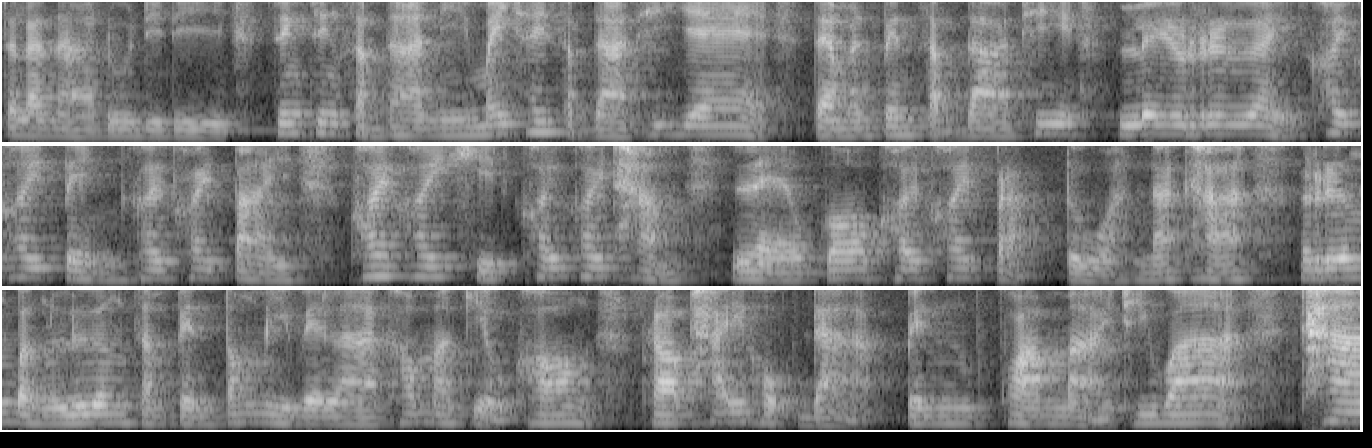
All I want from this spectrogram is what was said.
จารณาดูดีๆ จริง ๆ สัปดาห์นี้ไม่ใช่สัปดาห์ที่แย่ แต่มันเป็นสัปดาห์ที่เรื่อยๆค่อยๆเป็น ค่อยๆไป ค่อยๆคิด ค่อยๆทำแล้วก็ค่อยๆปรับตัวนะคะ เรื่องบางเรื่องจำเป็นต้องมีเวลาเข้ามาเกี่ยวข้อง เพราะไพ่หกดาบเป็นความหมายที่ว่า ถ้า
